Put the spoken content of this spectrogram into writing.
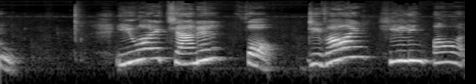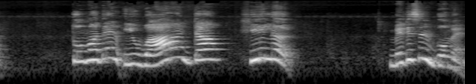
to You are a channel for divine healing power. তোমাদের you are the healer medicine woman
